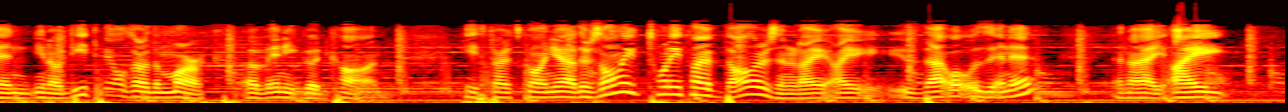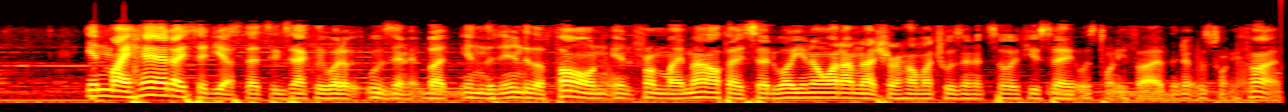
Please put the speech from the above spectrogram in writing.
And, you know, details are the mark of any good con. He starts going, Yeah, there's only $25 in it. I, I, is that what was in it? And I, I in my head I said yes, that's exactly what it was in it. But in the into the phone, in from my mouth, I said, well, you know what? I'm not sure how much was in it. So if you say it was 25, then it was 25.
